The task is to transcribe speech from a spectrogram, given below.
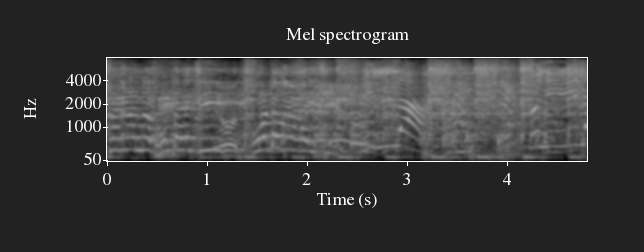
सगळ्यांना भेटायची हो. फोटो काढायची. तो लिहिला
